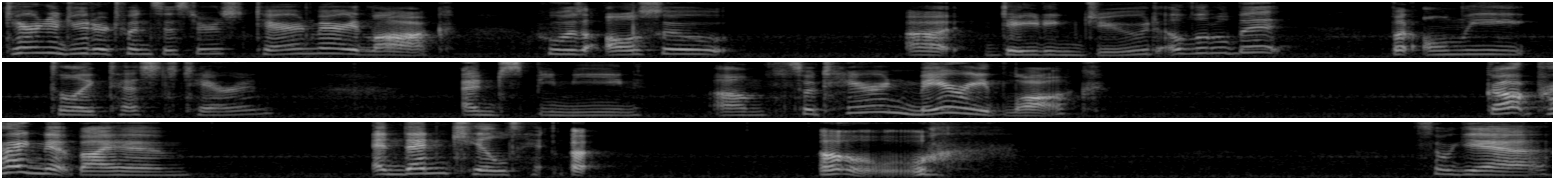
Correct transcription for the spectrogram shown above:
Taryn and Jude are twin sisters. Taryn married Locke, who was also uh, dating Jude a little bit, but only to like test Taryn and just be mean. Um, so Taryn married Locke, got pregnant by him, and then killed him. Oh. So yeah.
